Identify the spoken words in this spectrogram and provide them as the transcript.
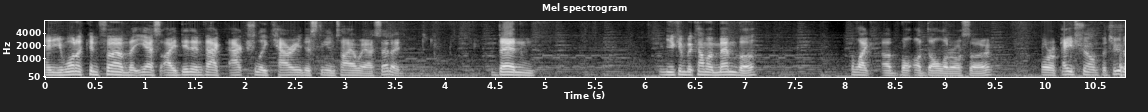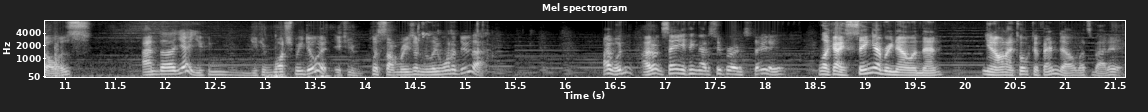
and you want to confirm that yes, I did in fact actually carry this the entire way I said I did, then you can become a member for like a, a dollar or so, or a Patreon for two dollars, and uh, yeah, you can you can watch me do it if you for some reason really want to do that. I wouldn't. I don't say anything that's super entertaining. Like I sing every now and then, you know, and I talk to Fendel. That's about it.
